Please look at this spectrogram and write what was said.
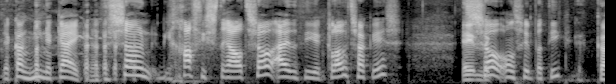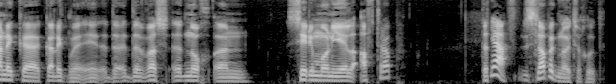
Daar kan ik niet naar kijken. Dat is zo'n... Die gast die straalt zo uit dat hij een klootzak is. Hey, zo onsympathiek. Kan ik, eh, kan ik me... Er er was eh, nog een ceremoniële aftrap. Dat Ja. snap ik nooit zo goed.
